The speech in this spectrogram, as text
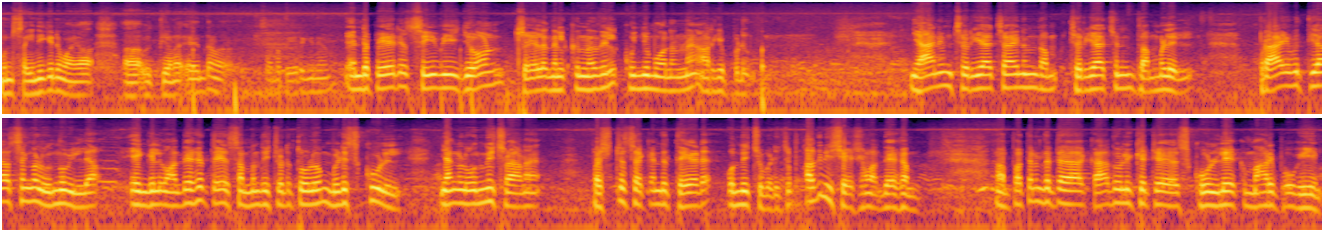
മുൻ സൈനികനുമായ വ്യക്തിയാണ്. എന്താണ് സാറിന്റെ പേരെങ്ങനെയാണ്? എന്റെ പേര് സി വി ജോൺ ചേല നിൽക്കുന്നതിൽ കുഞ്ഞുമോനെന്ന് അറിയപ്പെടും. ഞാനും ചെറിയാച്ചായനും തം ചെറിയാച്ചനും തമ്മിൽ പ്രായവ്യത്യാസങ്ങളൊന്നുമില്ല. എങ്കിലും അദ്ദേഹത്തെ സംബന്ധിച്ചിടത്തോളം മിഡിൽ സ്കൂളിൽ ഞങ്ങൾ ഒന്നിച്ചാണ് ഫസ്റ്റ് സെക്കൻഡ് തേർഡ് ഒന്നിച്ചു പഠിച്ചു. അതിനുശേഷം അദ്ദേഹം പത്തനംതിട്ട കാതോലിക്കറ്റ് സ്കൂളിലേക്ക് മാറിപ്പോവുകയും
